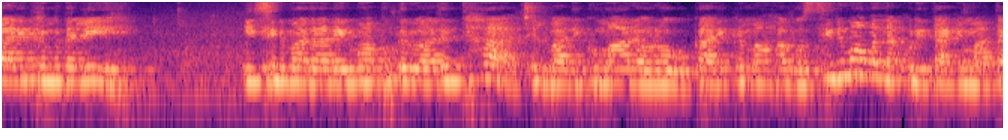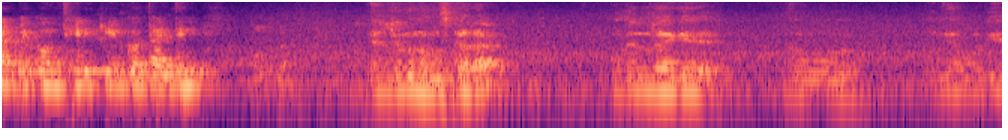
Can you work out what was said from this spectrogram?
ಕಾರ್ಯಕ್ರಮದಲ್ಲಿ ಈ ಸಿನಿಮಾದ ನಿರ್ಮಾಪಕರು ಆದಂತಹ ಚಲವಾದಿ ಕುಮಾರ್ ಅವರು ಕಾರ್ಯಕ್ರಮ ಹಾಗೂ ಸಿನಿಮಾವನ್ನ ಕುರಿತಾಗಿ ಮಾತಾಡಬೇಕು ಅಂತ ಹೇಳಿ ಕೇಳ್ಕೊತಾ ಇದ್ದೀನಿ. ಎಲ್ರಿಗೂ ನಮಸ್ಕಾರ. ಮೊದಲನೇದಾಗಿ ನಾವು ಮೊನ್ನೆ ಹೋಗಿ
